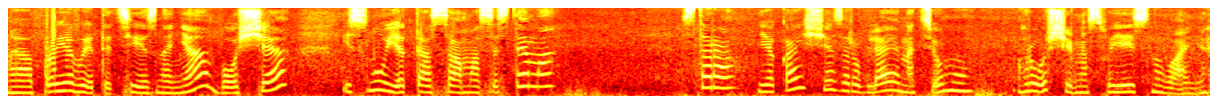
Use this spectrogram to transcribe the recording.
е, проявити ці знання, бо ще існує та сама система стара, яка ще заробляє на цьому гроші на своє існування.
